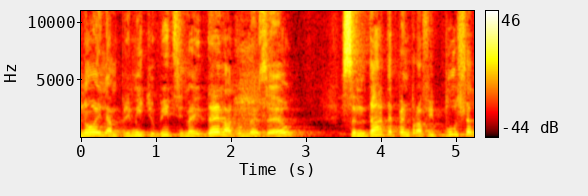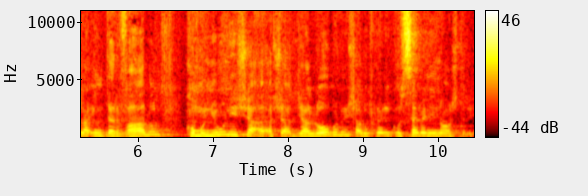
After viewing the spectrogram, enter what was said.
noi le-am primit, iubiții mei, de la Dumnezeu, sunt date pentru a fi puse la intervalul comuniunii și a, și a dialogului și a lucrării cu semenii noștri.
